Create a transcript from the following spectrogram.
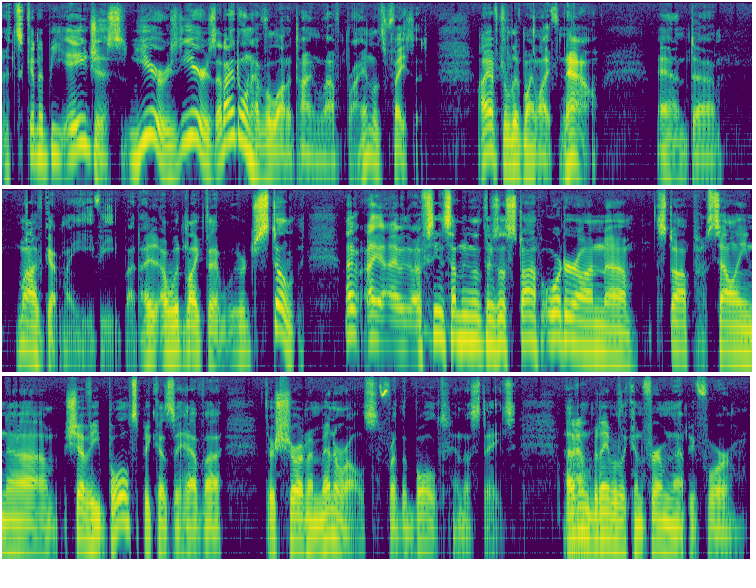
it's going to be ages, years, years, and I don't have a lot of time left, Brian. Let's face it. I have to live my life now, and uh, well, I've got my EV, but I, I would like to. We're still. I, I, I've seen something that there's a stop order on uh, stop selling um, Chevy Bolts because they have uh, they're short on minerals for the Bolt in the states. I haven't been able to confirm that before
